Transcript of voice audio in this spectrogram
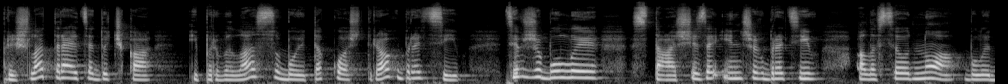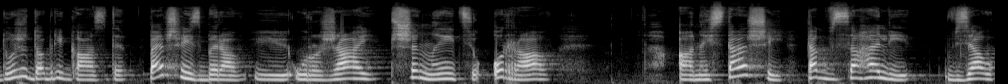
Прийшла третя дочка і привела з собою також трьох братів. Ці вже були старші за інших братів, але все одно були дуже добрі газди. Перший збирав і урожай, пшеницю, орав, а найстарший так взагалі взяв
